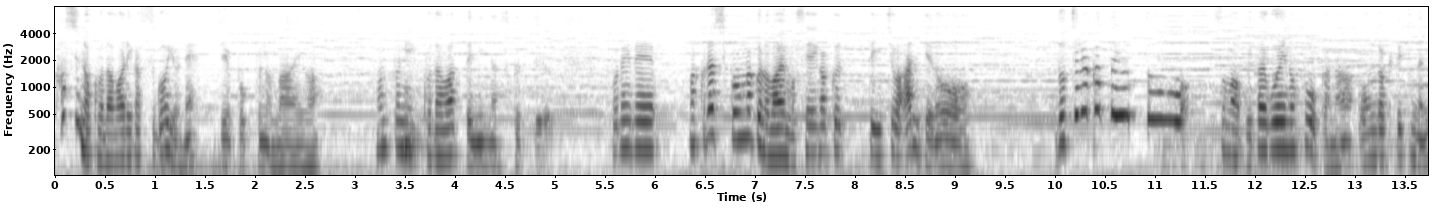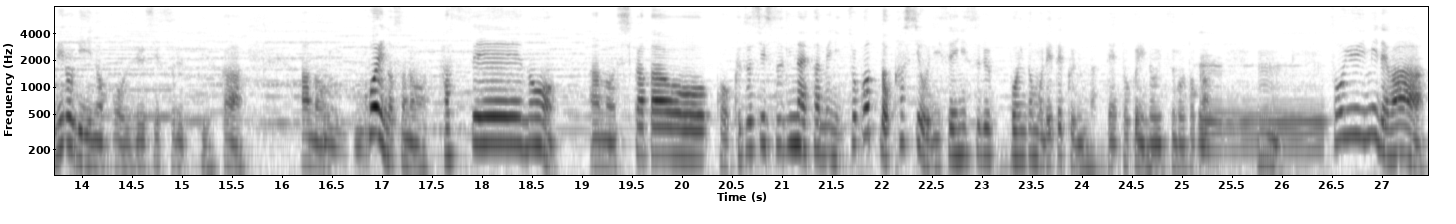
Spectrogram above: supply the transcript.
歌詞のこだわりがすごいよね J-POP の場合は。本当にこだわってみんな作ってる。それで、まあ、クラシック音楽の場合も声楽って一応あるけどどちらかというとその歌声の方かな音楽的なメロディーの方を重視するっていうかあの、声のその発声のあの仕方をこう崩しすぎないためにちょこっと歌詞を犠牲にするポイントも出てくるんだって特にドイツ語とか、うん。そういう意味では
